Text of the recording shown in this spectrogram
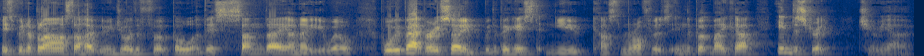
It's been a blast. I hope you enjoy the football this Sunday. I know you will. We'll be back very soon with the biggest new customer offers in the bookmaker industry. Cheerio.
